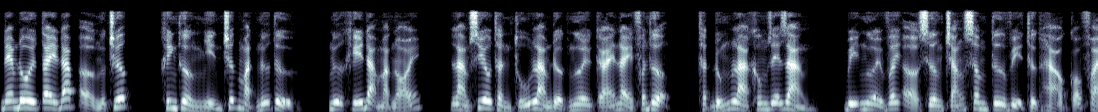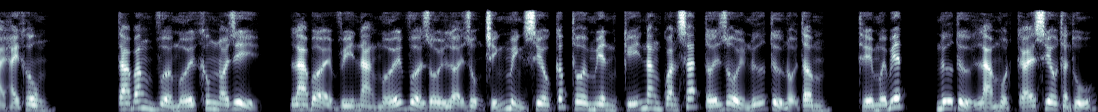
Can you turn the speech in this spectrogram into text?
đem đôi tay đáp ở ngực trước, khinh thường nhìn trước mặt nữ tử, ngữ khí đạm mạc nói, làm siêu thần thú làm được ngươi cái này phân thượng, thật đúng là không dễ dàng, bị người vây ở xương trắng xâm tư vị thực hảo có phải hay không. Ta băng vừa mới không nói gì, là bởi vì nàng mới vừa rồi lợi dụng chính mình siêu cấp thôi miên kỹ năng quan sát tới rồi nữ tử nội tâm, thế mới biết, nữ tử là một cái siêu thần thú,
